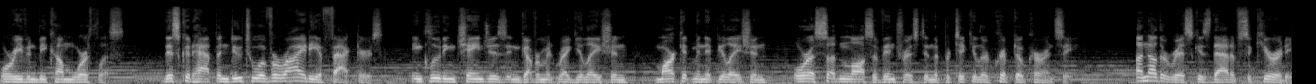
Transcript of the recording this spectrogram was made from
or even become worthless. This could happen due to a variety of factors, including changes in government regulation, market manipulation, or a sudden loss of interest in the particular cryptocurrency. Another risk is that of security.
